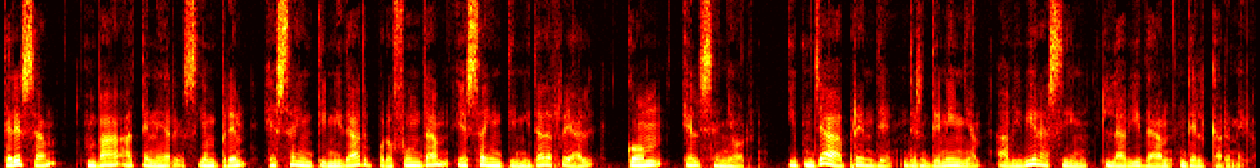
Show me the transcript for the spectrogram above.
Teresa va a tener siempre esa intimidad profunda, esa intimidad real con el Señor. Y ya aprende desde niña a vivir así la vida del Carmelo.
